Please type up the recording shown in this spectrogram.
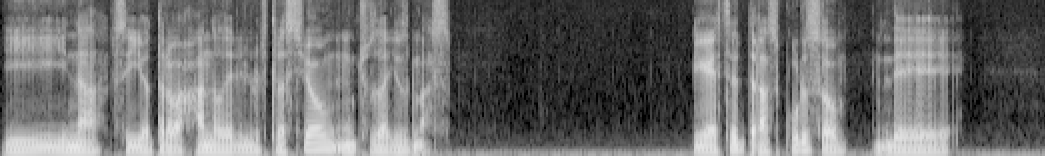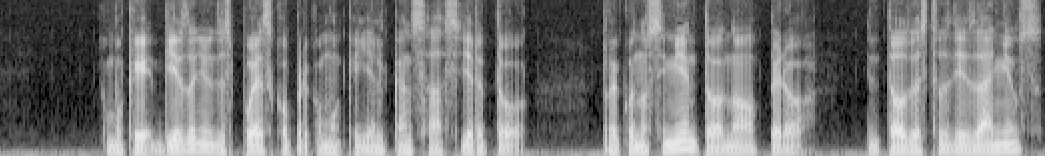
y nada, siguió trabajando de la ilustración muchos años más. Y este transcurso de como que 10 años después Copper como que ya alcanza cierto reconocimiento, ¿no? Pero en todos estos 10 años,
